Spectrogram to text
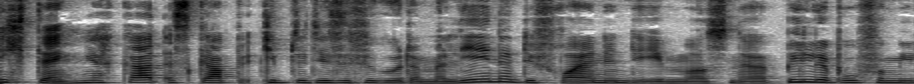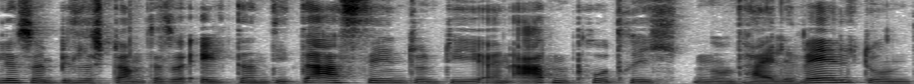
Ich denke mir gerade, es gab, gibt ja diese Figur der Marlene, die Freundin, die eben aus einer Bilderbuchfamilie so ein bisschen stammt, also Eltern, die da sind und die ein Abendbrot richten und heile Welt und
